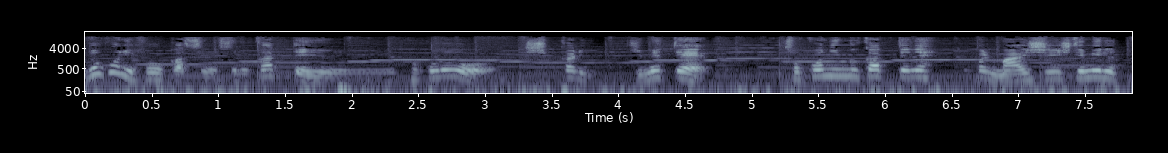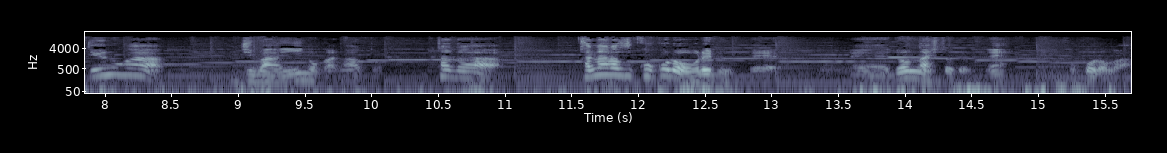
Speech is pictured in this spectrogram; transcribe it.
どこにフォーカスをするかっていうところをしっかり決めて、そこに向かってね、やっぱり邁進してみるっていうのが一番いいのかなと。ただ、必ず心折れるんで、えー、どんな人でもね、心が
